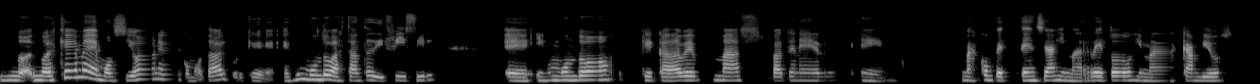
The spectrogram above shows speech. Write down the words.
No, no es que me emocione como tal, porque es un mundo bastante difícil, eh, es un mundo que cada vez más va a tener eh, más competencias y más retos y más cambios.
